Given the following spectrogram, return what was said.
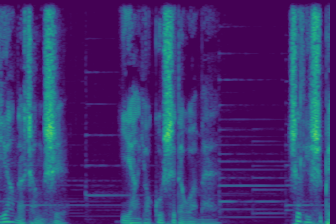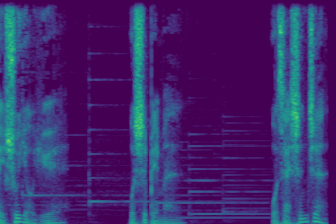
一样的城市，一样有故事的我们。这里是北书有约，我是北门，我在深圳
